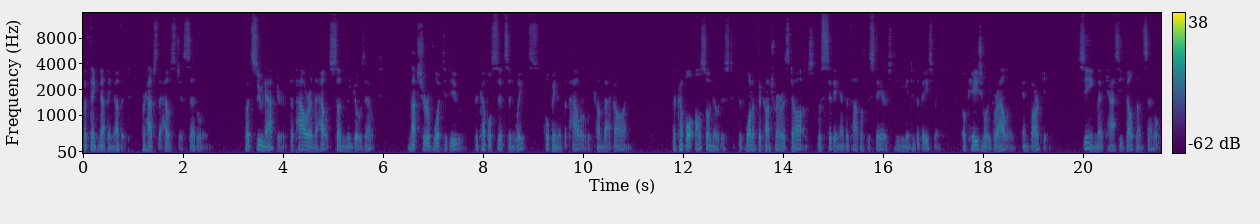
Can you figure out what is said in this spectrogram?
but think nothing of it, perhaps the house just settling. But soon after, the power in the house suddenly goes out. Not sure of what to do, the couple sits and waits, hoping that the power would come back on. The couple also noticed that one of the Contreras dogs was sitting at the top of the stairs leading into the basement, occasionally growling and barking. Seeing that Cassie felt unsettled,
